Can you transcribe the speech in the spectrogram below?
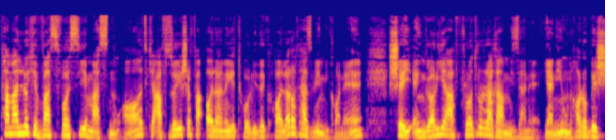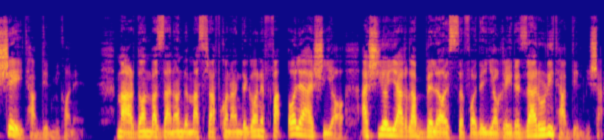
تملک وسواسی مصنوعات که افزایش فعالانه تولید کالا رو تضمین می‌کنه شی انگاری افراد رو رقم می‌زنه یعنی اونها رو به شی تبدیل می‌کنه مردان و زنان به مصرف کنندگان فعال اشیا اشیایی اغلب بلا استفاده یا غیر ضروری تبدیل میشن.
